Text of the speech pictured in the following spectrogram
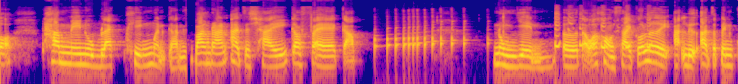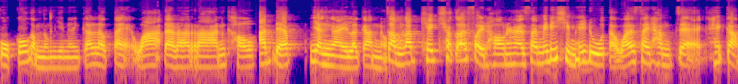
ก็ทำเมนูแบล็คพิงค์เหมือนกัน บางร้านอาจจะใช้กาแฟกับนมเย็น เออ แต่ว่าของไซก็เลย หรืออาจจะเป็นโกโก้กับนมเย็นนั้นก็แล้วแต่ว่าแต่ละร้านเขาอัดแอปยังไงละกันเนาะสำหรับเค้กช็อกโกแลตฝอยทองนะคะไซไม่ได้ชิมให้ดู แต่ว่าไซทำแจกให้กับ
